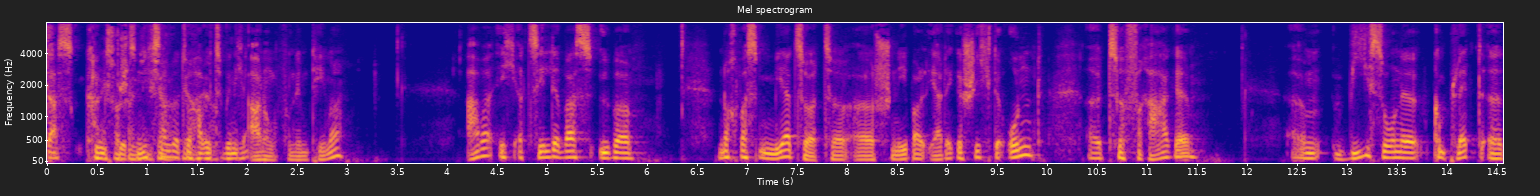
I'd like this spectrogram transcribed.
das kann ich jetzt nicht sagen, dazu ja, habe ich zu wenig Ahnung von dem Thema. Aber ich erzähle dir was über noch was mehr zur, zur äh, Schneeball-Erde-Geschichte und äh, zur Frage, wie so eine komplett äh,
